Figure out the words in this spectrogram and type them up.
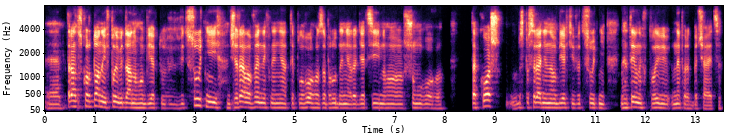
Е, Транскордонний вплив даного об'єкту відсутній. Джерела виникнення теплового забруднення радіаційного шумового також безпосередньо на об'єкті відсутні. Негативних впливів не передбачається.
